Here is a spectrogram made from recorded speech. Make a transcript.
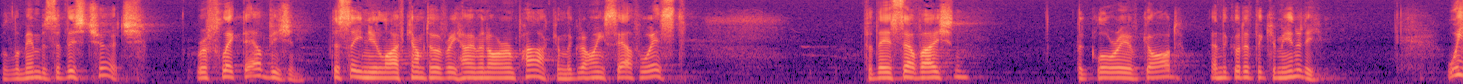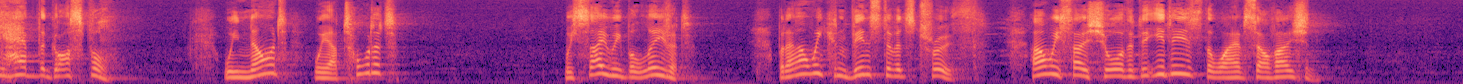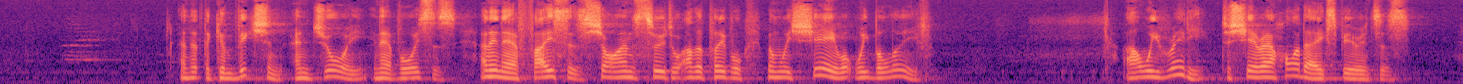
Will the members of this church reflect our vision to see new life come to every home in Oran Park and the growing southwest? for their salvation, the glory of God, and the good of the community. We have the gospel. We know it, we are taught it, we say we believe it. But are we convinced of its truth? Are we so sure that it is the way of salvation? And that the conviction and joy in our voices and in our faces shines through to other people when we share what we believe? Are we ready to share our holiday experiences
